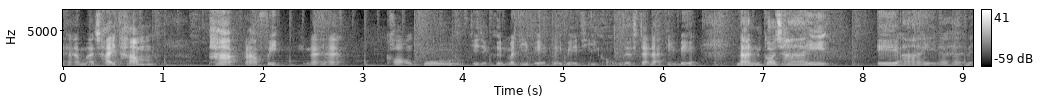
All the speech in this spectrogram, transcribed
นะฮะมาใช้ทำภาพกราฟิกนะฮะของผู้ที่จะขึ้นมาดีเบตในเวทีของ The Standard Debate นั้นก็ใช้ AI นะฮะใน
